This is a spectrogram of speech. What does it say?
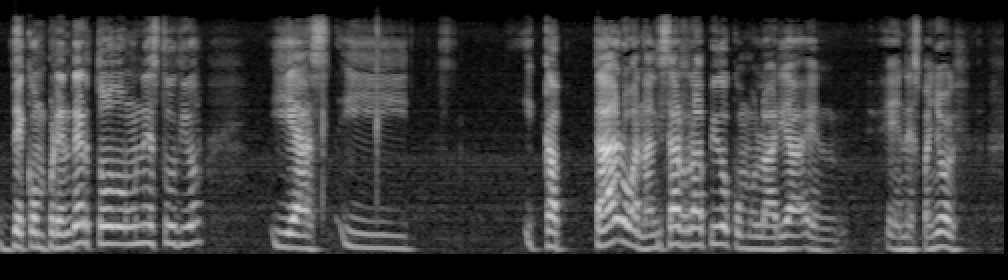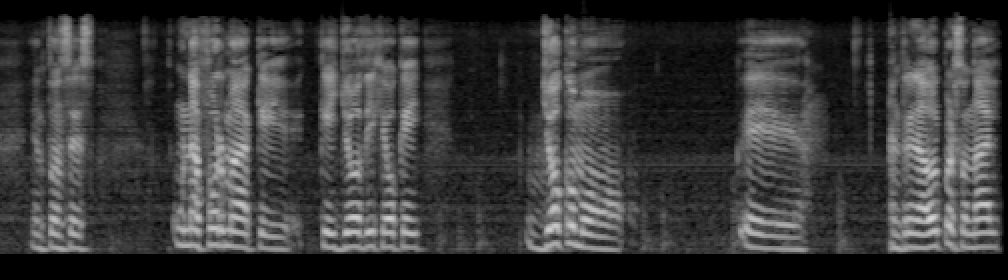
de comprender todo un estudio y, y, y o analizar rápido como lo haría en, en español. Entonces, una forma que, que yo dije, ok, yo como eh, entrenador personal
